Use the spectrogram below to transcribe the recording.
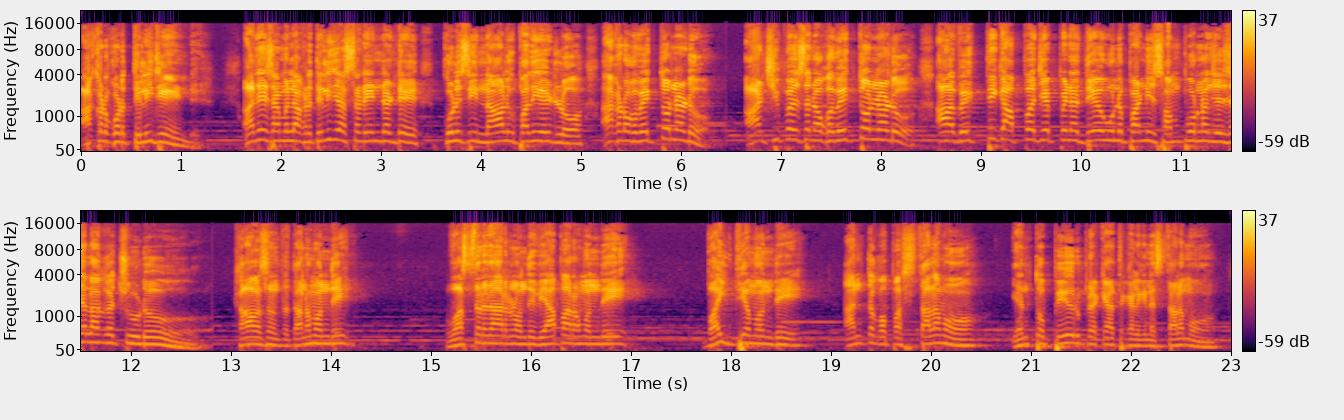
అక్కడ కూడా తెలియజేయండి. అదే సమయంలో అక్కడ తెలియజేస్తాడు ఏంటంటే కొలిసి నాలుగు పదిహేడులో అక్కడ ఒక వ్యక్తి ఉన్నాడు. ఆర్చిపేస్ అని ఒక వ్యక్తి ఉన్నాడు. ఆ వ్యక్తికి అప్పచెప్పిన దేవుని పని సంపూర్ణం చేసేలాగా చూడు. కావలసినంత ధనం ఉంది వస్త్రధారణ ఉంది వ్యాపారం ఉంది వైద్యం ఉంది. అంత గొప్ప స్థలము ఎంతో పేరు ప్రఖ్యాత కలిగిన స్థలము.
